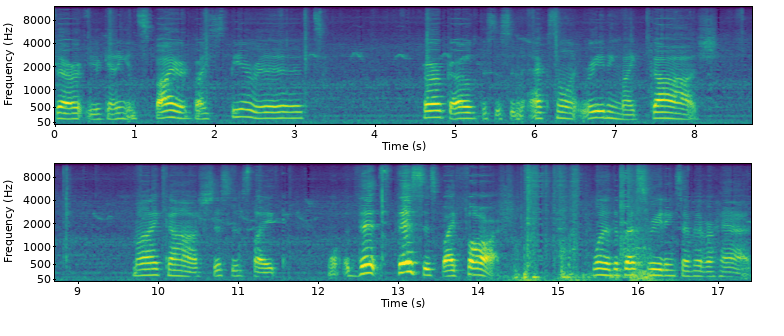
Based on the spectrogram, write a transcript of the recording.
very, you're getting inspired by spirit. Virgo, this is an excellent reading. My gosh. My gosh, this is like, this, this is by far one of the best readings I've ever had.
